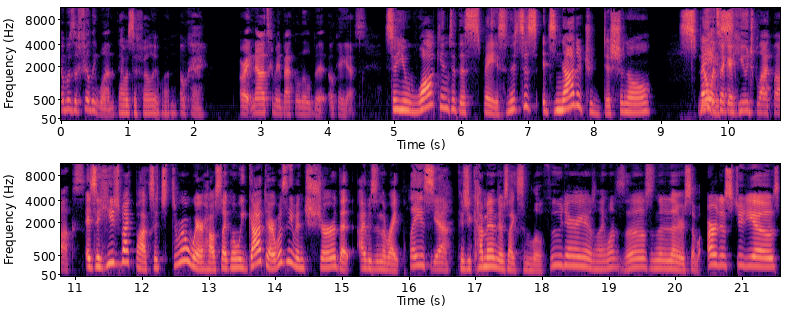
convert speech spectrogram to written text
It was a Philly one. That was a Philly one. Okay. All right, now it's coming back a little bit. Okay, yes. So you walk into this space, and it's just, it's not a traditional space. No, it's like a huge black box. It's a huge black box. It's through a warehouse. Like when we got there, I wasn't even sure that I was in the right place. yeah. Because you come in, there's like some little food areas, like, what's this? And then there's some artist studios.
